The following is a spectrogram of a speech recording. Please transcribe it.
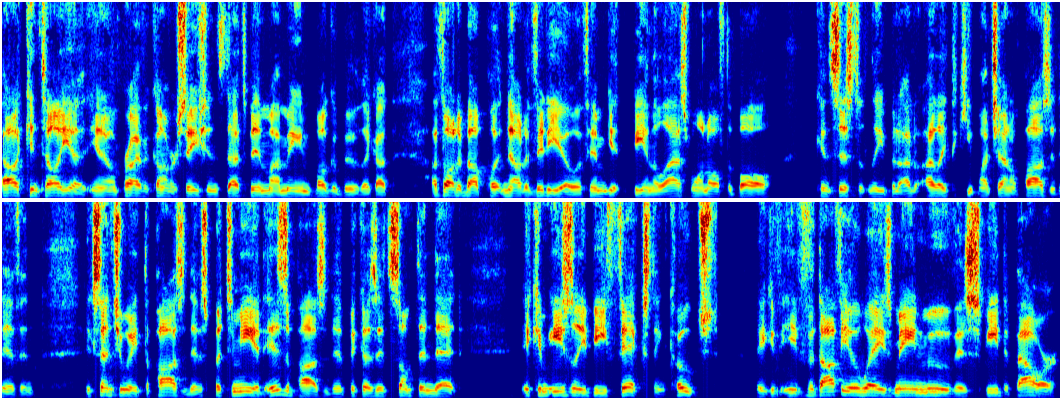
Alec can tell you, you know, in private conversations, that's been my main bugaboo. Like I, I thought about putting out a video of him get being the last one off the ball consistently, but I, I, like to keep my channel positive and accentuate the positives. But to me, it is a positive because it's something that it can easily be fixed and coached. Like if, if Odafe Oweh's main move is speed to power,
